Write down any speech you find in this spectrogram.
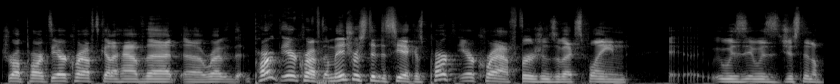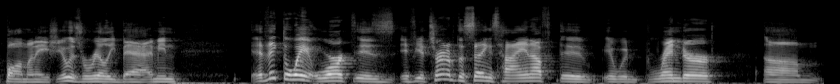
Draw parked aircraft, got to have that. Uh, parked aircraft, I'm interested to see it because parked aircraft versions of X-Plane, it was, it was just an abomination. It was really bad. I mean, I think the way it worked is if you turn up the settings high enough, the, it would render, um,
